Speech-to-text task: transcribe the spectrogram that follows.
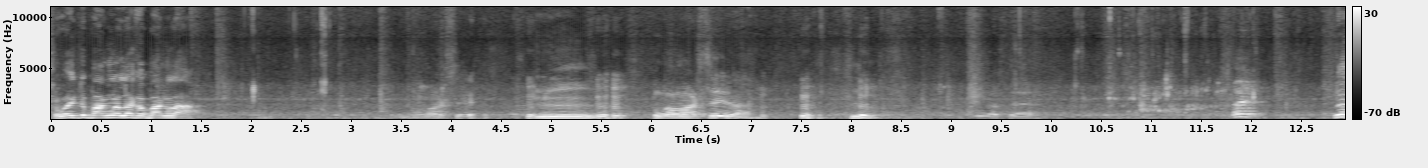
সবাই একটু বাংলা লেখো বাংলা। নে।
